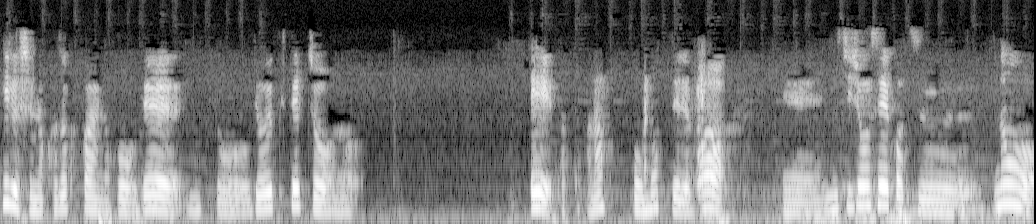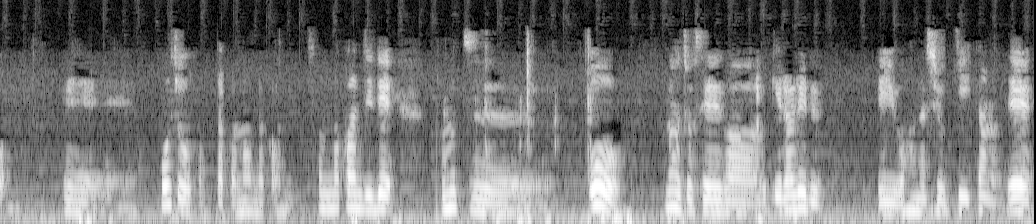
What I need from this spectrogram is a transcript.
ヒルシの家族会の方で、えっと、療育手帳の A だったかな？を持ってれば、えー、日常生活の、えー、補助だったかなんだか、そんな感じで、おむつを、の女性が受けられるっていうお話を聞いたので、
